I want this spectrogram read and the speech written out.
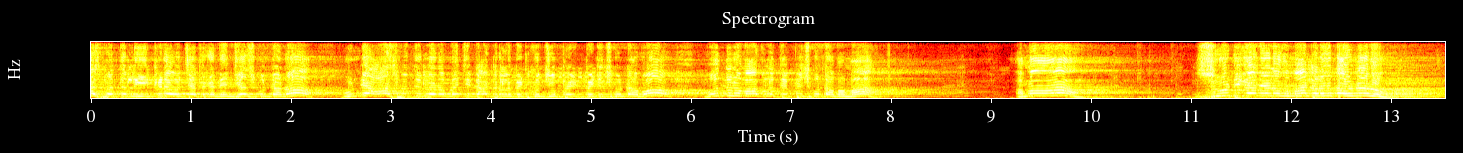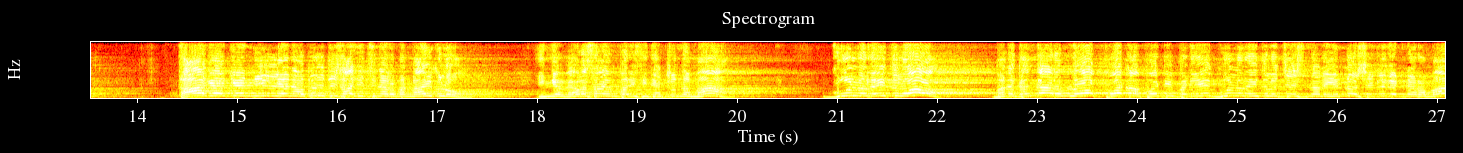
ఆసుపత్రులు ఇక్కడే వచ్చేట్లుగా నేను చేసుకుంటాను ఉండే ఆసుపత్రిలో మంచి డాక్టర్లు పెట్టుకుంటూ పెట్టించుకుంటాము మందులు మాకులు తెప్పించుకుంటామమ్మా. అమ్మా సూటిగా నేను ఒక మాట అడుగుతా ఉన్నాను. తాగేకే నీళ్ళు లేని అభివృద్ధి సాధించినారు మన నాయకులు. ఇంకా వ్యవసాయం పరిస్థితి ఎట్లుందమ్మా? గూళ్ళు రైతులు మన గంగారంలో పోటా పోటీ పడి గూళ్ళు రైతులు వచ్చేసిందని ఎన్నో షెడ్లు కట్టినారమ్మా.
